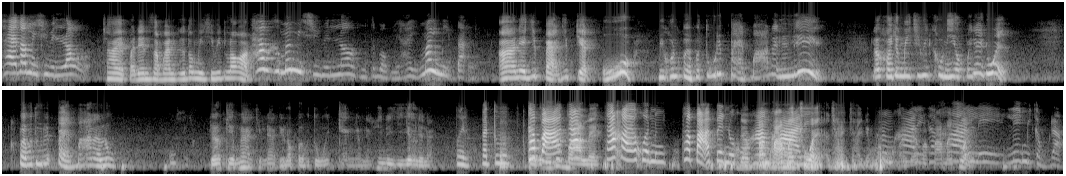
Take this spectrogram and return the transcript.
ใช่ต้องมีชีวิตรอดใช่ประเด็นสำคัญคือต้องมีชีวิตรอด ถ้าคือไม่มีชีวิตรอดหนูจะบอกเลยให้ ไม่มีตังค์อ่าเนี่ยยี่แปดยี่เจ็ดโอ้ มีคนเปิดประตูได้แปดบานนะลิลลี่ แล้วเขายังมีชีวิตเขาหนีออกไปได้ด้วยเขาเปิดประตูได้แปดบานนะลูก เดี๋ยวเกมหน้าเกมหน้าเดี๋ยวเราเปิดประตูให้แข่งกันนะให้ได้เยอะๆเลยนะ เปิดประตู ถ้าป๋าเปิดประตูทุกถ้าบานเลย ถ้าใครคนหนึ่งถ้าป๋าเป็นหนูขเดี๋ยอวห้ามป้าฆ่ามาช่วยลี่ใช่ใช่เดี๋ยวห้า มฆ่าเดี๋ยวลี่ป้าถ้ามาฆ่าช่วยลี่ลี่มีกับดัก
